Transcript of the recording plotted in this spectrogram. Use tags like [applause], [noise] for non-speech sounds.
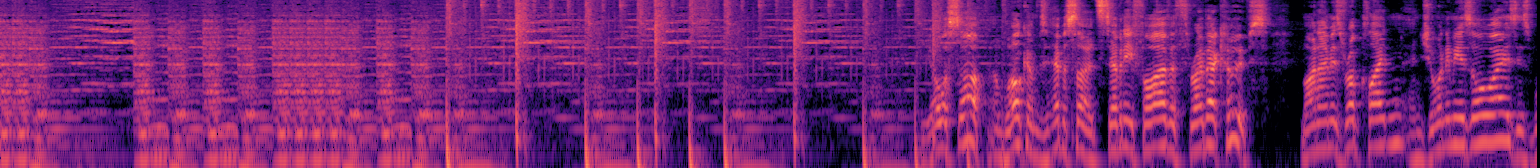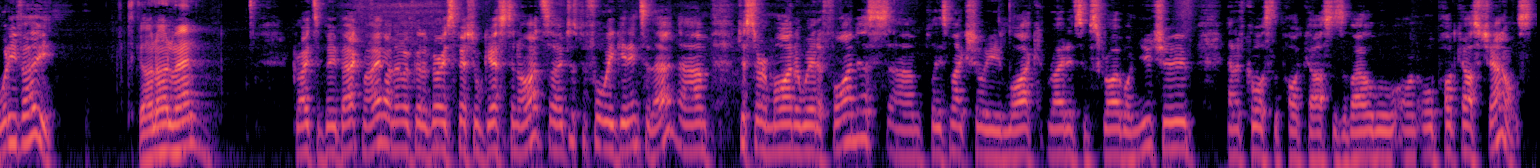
Yo, what's up, and welcome to episode 75 of Throwback Hoops. My name is Rob Clayton, and joining me as always is Woody V. What's going on, man? Great to be back, mate. I know we've got a very special guest tonight, so just before we get into that, um, just a reminder where to find us. Um, please make sure you like, rate, and subscribe on YouTube, and of course, the podcast is available on all podcast channels.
